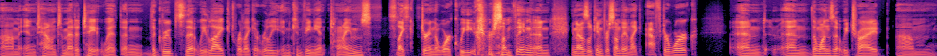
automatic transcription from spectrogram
um, in town to meditate with, and the groups that we liked were like at really inconvenient times, like during the work week or something. And you know, I was looking for something like after work, and and the ones that we tried um,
